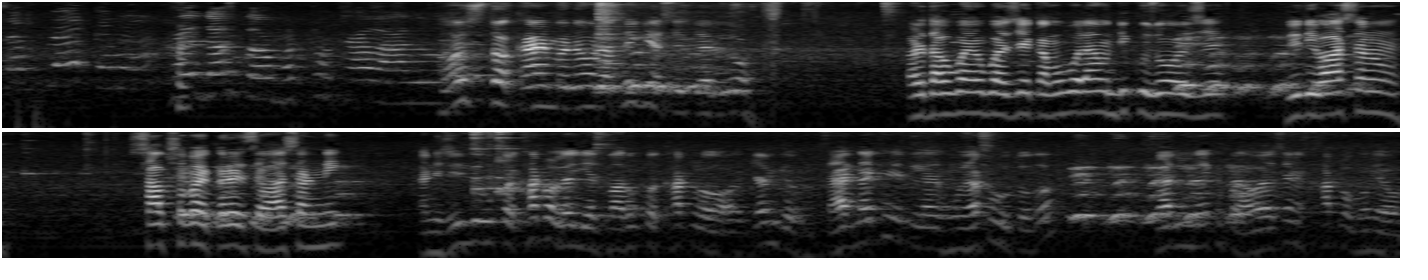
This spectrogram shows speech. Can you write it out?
સબસ્ક્રાઇબ કરો. હવે દોસ્તો મઠો ખાવા આલો મસ્ત ખાંડમાં નવરા થઈ ગયા છે ત્યારે જો. અડધા ઊભા ઊભા છે કે મોબાઈલ આમ દીકું જોવે છે. દીદી વાસણ સાફ સફાઈ કરે છે વાસણની. અને દીદી ઉપર ખાટો લઈ ગયા છે મારા ઉપર ખાટલો જેમ કે ઝાડ નાખી એટલે હું હેઠું હતો. તો ગાજુ નાખી પણ હવે છે ને ખાટલો મંગાવ્યો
